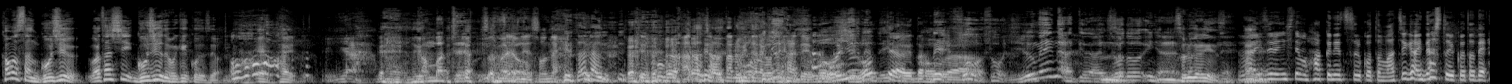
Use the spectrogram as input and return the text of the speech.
鎌田さん50、私50でも結構ですよ。えはい。いや、もう頑張っていきそんましょう。なね、そんな下手な、僕、彼女当たるみたいなことなんで、もう絞ってあげた方ね、が。そうそう、自由銘柄っていうのはちょうどいいんじゃないですか。それがいいですね。まあ、いずれにしても白熱すること間違いなしということで、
